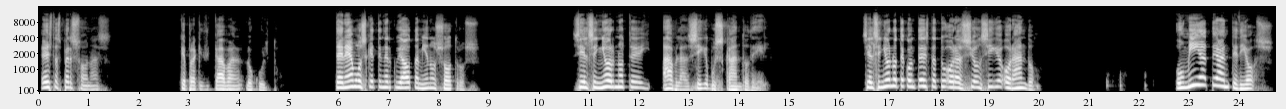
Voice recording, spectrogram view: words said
estas personas que practicaban lo oculto. Tenemos que tener cuidado también nosotros. Si el Señor no te habla, sigue buscando de Él. Si el Señor no te contesta tu oración, sigue orando. Humíate ante Dios.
